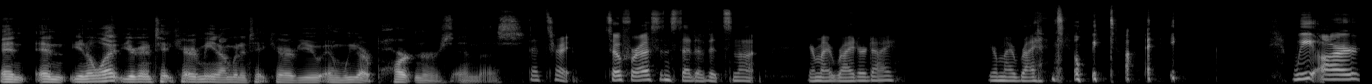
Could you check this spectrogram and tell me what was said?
and and you know what? You're going to take care of me and I'm going to take care of you and we are partners in this. That's right. So for us, instead of it's not, you're my ride or die, you're my ride until we die. we are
